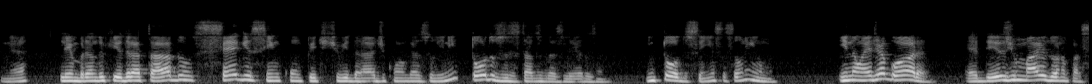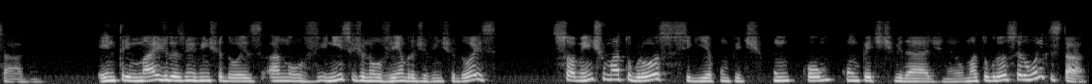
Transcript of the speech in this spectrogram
né? Lembrando que o hidratado segue sem competitividade com a gasolina em todos os estados brasileiros, né? em todos, sem exceção nenhuma. E não é de agora, é desde maio do ano passado. Entre maio de 2022 a no... início de novembro de 2022, somente o Mato Grosso seguia competi... com, com competitividade. Né? O Mato Grosso era o único estado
